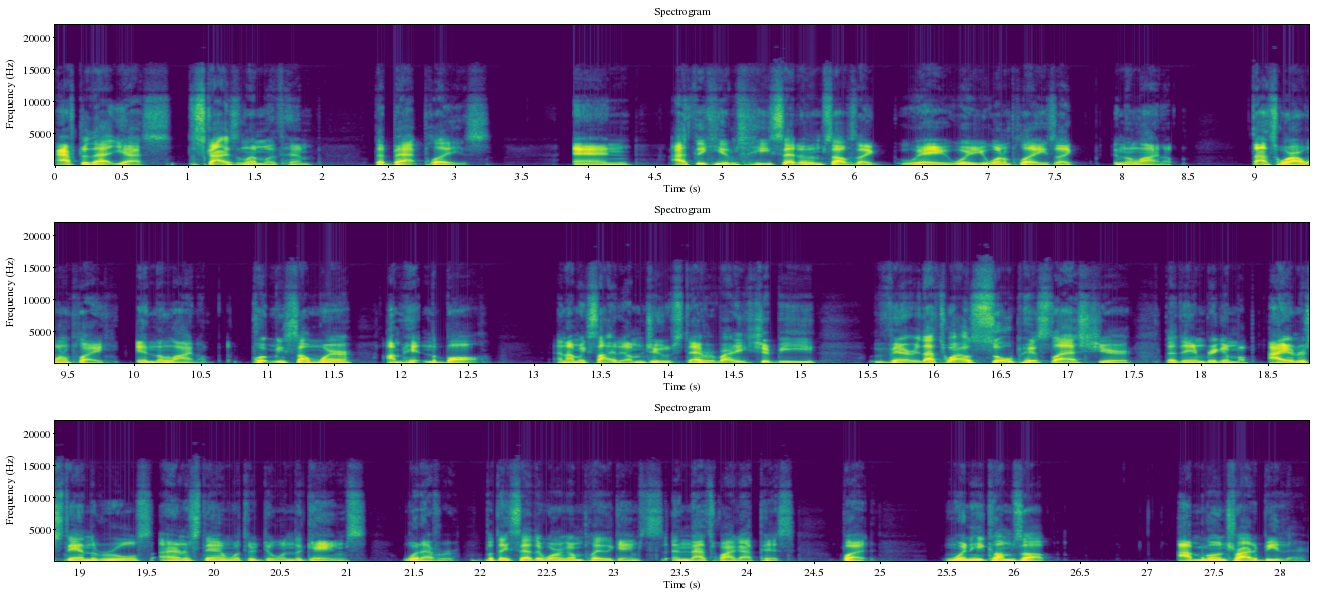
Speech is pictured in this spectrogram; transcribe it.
after that, yes, the sky's the limit with him. The bat plays, and I think he he said it himself. Like, "Hey, where do you want to play?" He's like, "In the lineup." That's where I want to play in the lineup. Put me somewhere. I'm hitting the ball, and I'm excited. I'm juiced. Everybody should be very. That's why I was so pissed last year that they didn't bring him up. I understand the rules. I understand what they're doing, the games, whatever. But they said they weren't going to play the games, and that's why I got pissed. But when he comes up, I'm going to try to be there.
